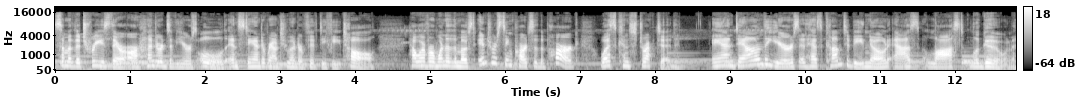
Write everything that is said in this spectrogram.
Some of the trees there are hundreds of years old and stand around 250 feet tall. However, one of the most interesting parts of the park was constructed, and down the years it has come to be known as Lost Lagoon.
